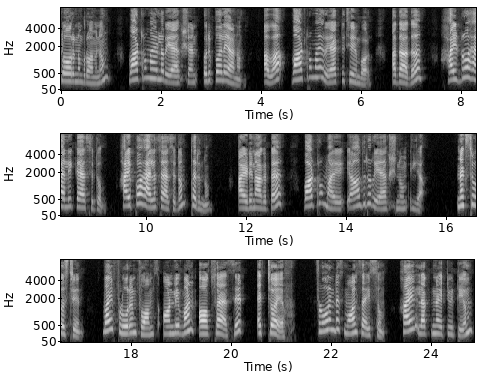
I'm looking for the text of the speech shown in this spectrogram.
ക്ലോറിനും ബ്രോമിനും വാട്ടറുമായുള്ള റിയാക്ഷൻ ഒരുപോലെയാണ്. അവ വാട്ടറുമായി റിയാക്ട് ചെയ്യുമ്പോൾ അതാത് ഹൈഡ്രോഹാലിക് ആസിഡും ഹൈപ്പോഹാലസ് ആസിഡും തരുന്നു. അയഡിനാകട്ടെ വാട്ടറുമായി യാതൊരു റിയാക്ഷനും ഇല്ല. Next question why fluorine forms only one oxo acid H O F ഫ്ലൂറിന്റെ സ്മോൾ സൈസും ഹൈ ലക്നേറ്റിവിറ്റിയും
